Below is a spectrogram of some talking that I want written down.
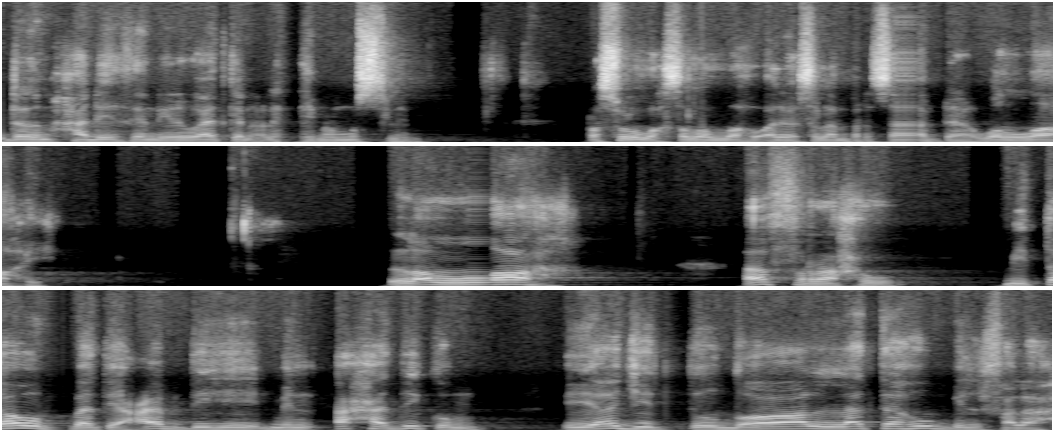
Dalam hadis yang diriwayatkan oleh Imam Muslim, Rasulullah sallallahu alaihi wasallam bersabda, "Wallahi lallah afrahu bi taubati 'abdihi min ahadikum yajidu dallatahu bil falah."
